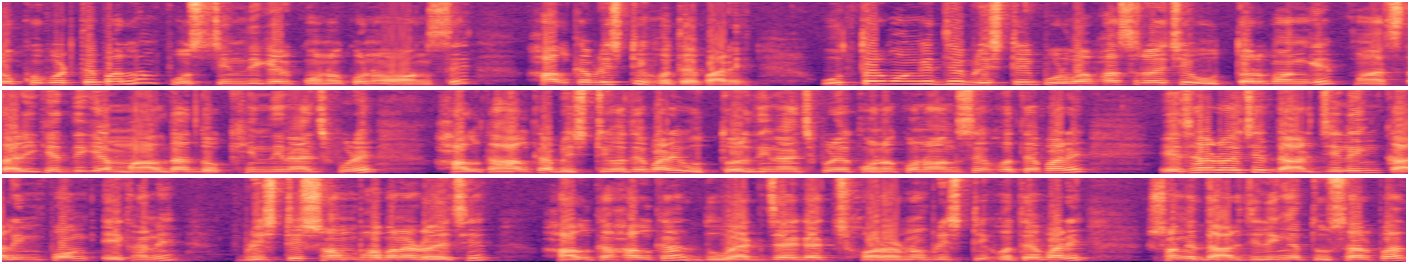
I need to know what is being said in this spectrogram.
লক্ষ্য করতে পারলাম, পশ্চিম দিকের কোনো কোনো অংশে হালকা বৃষ্টি হতে পারে। উত্তরবঙ্গের যে বৃষ্টির পূর্বাভাস রয়েছে উত্তরবঙ্গে, পাঁচ তারিখের দিকে মালদা, দক্ষিণ দিনাজপুরে হালকা হালকা বৃষ্টি হতে পারে, উত্তর দিনাজপুরে কোনো কোনো অংশে হতে পারে। এছাড়া রয়েছে দার্জিলিং, কালিম্পং, এখানে বৃষ্টির সম্ভাবনা রয়েছে। হালকা হালকা দু এক জায়গায় ছড়ানো বৃষ্টি হতে পারে। সঙ্গে দার্জিলিংয়ে তুষারপাত,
